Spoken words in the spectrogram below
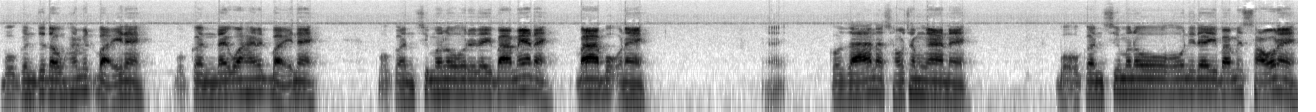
Bộ cần chân đồng 2m7 này. Bộ cần đai qua 2m7 này bộ cần Shimano Holiday 3m này ba bộ này. Đấy. có giá là 600 ngàn này. Bộ cần Shimano Holiday 36 này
